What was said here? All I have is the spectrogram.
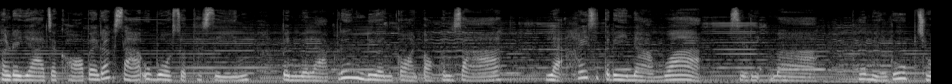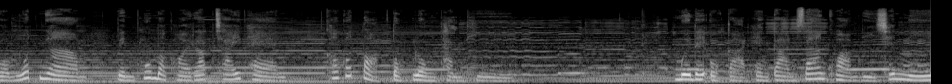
ภรรยาจะขอไปรักษาอุโบสถศีล เป็นเวลาครึ่งเดือนก่อนออกพรรษา และให้สตรีนามว่า สิริมา ผู้มีรูปโฉมงดงาม เป็นผู้มาคอยรับใช้แทน เขาก็ตอบตกลงทันที เมื่อได้โอกาสแห่งการสร้างความดีเช่นนี้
